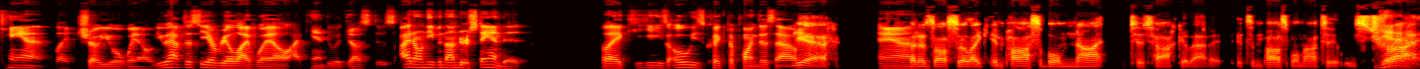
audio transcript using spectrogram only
can't like show you a whale. You have to see a real live whale. I can't do it justice. I don't even understand it. Like he's always quick to point this out. yeah, And but it's also like impossible not to talk about it. It's impossible not to at least Yeah.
